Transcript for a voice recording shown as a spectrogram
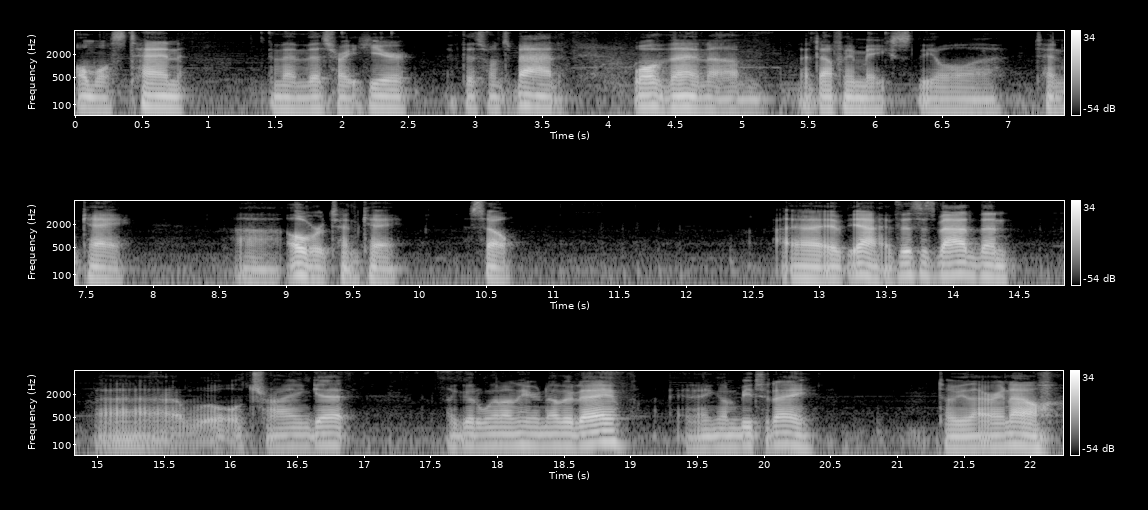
almost 10. And then this right here, if this one's bad, well, then um, that definitely makes the old uh, 10K, uh, over 10K. So, uh, if, yeah, if this is bad, then uh, we'll try and get a good win on here another day. It ain't gonna be today. Tell you that right now.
